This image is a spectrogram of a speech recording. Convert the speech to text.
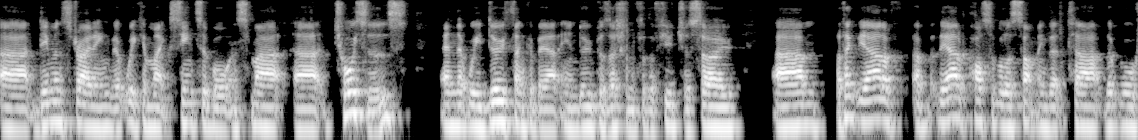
uh, demonstrating that we can make sensible and smart uh, choices and that we do think about and do position for the future. So um, I think the art of the art of possible is something that uh, that will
